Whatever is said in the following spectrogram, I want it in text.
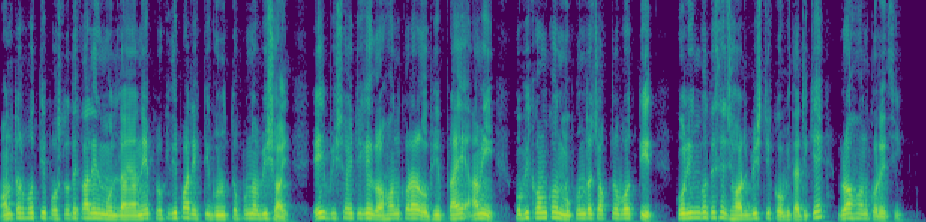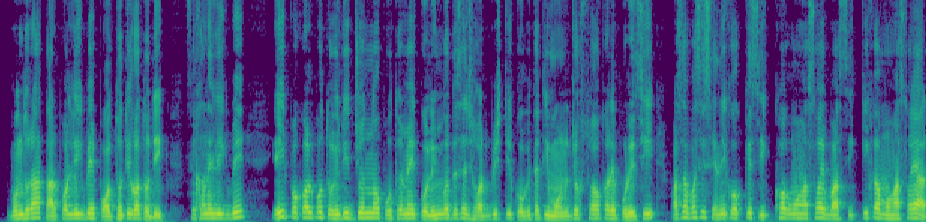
অন্তর্বর্তী প্রস্তুতিকালীন মূল্যায়নে প্রকৃতিপাঠ একটি গুরুত্বপূর্ণ বিষয়। এই বিষয়টিকে গ্রহণ করার অভিপ্রায়ে আমি কবিকঙ্কন মুকুন্দ চক্রবর্তীর কলিঙ্গ দেশে ঝড় বৃষ্টি কবিতাটিকে গ্রহণ করেছি। বন্ধুরা, তারপর লিখবে পদ্ধতিগত দিক। সেখানে লিখবে, এই প্রকল্প তৈরির জন্য প্রথমে কলিঙ্গ দেশে ঝড় বৃষ্টি কবিতাটি মনোযোগ সহকারে পড়েছি। পাশাপাশি শ্রেণীকক্ষে শিক্ষক মহাশয় বা শিক্ষিকা মহাশয়ার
